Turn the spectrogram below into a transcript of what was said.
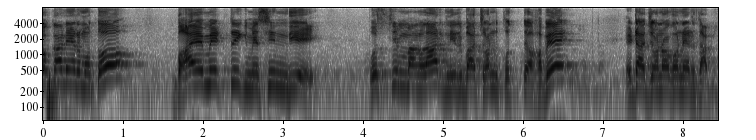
দোকানের মতো বায়োমেট্রিক মেশিন দিয়ে পশ্চিমবাংলার নির্বাচন করতে হবে, এটা জনগণের দাবি।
